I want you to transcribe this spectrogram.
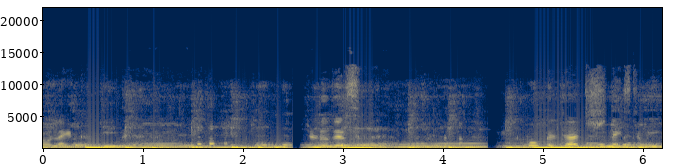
no light. Judge next to me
